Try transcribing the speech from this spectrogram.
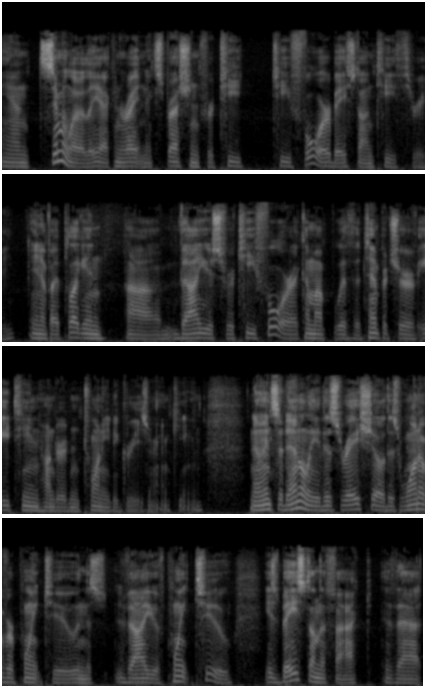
and similarly, I can write an expression for T T4 based on T3. And if I plug in uh, values for T4, I come up with a temperature of 1820 degrees Rankine. Now, incidentally, this ratio, this 1 over 0.2 and this value of 0.2 is based on the fact that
